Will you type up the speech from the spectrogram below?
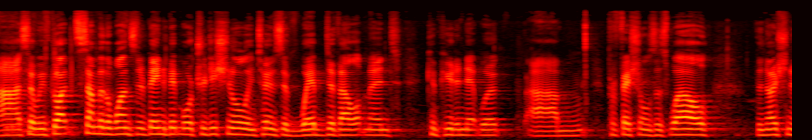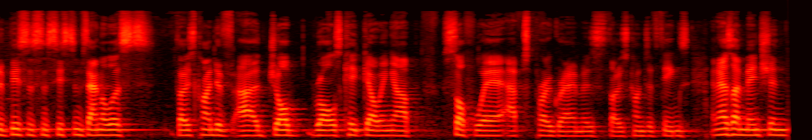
Uh, so we've got some of the ones that have been a bit more traditional in terms of web development, computer network um, professionals as well the notion of business and systems analysts, those kind of uh, job roles keep going up, software, apps programmers, those kinds of things. And as I mentioned,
